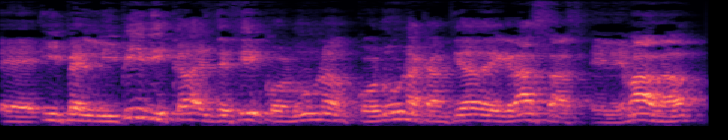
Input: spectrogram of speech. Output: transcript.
eh, hiperlipídica, es decir, con una, con una cantidad de grasas elevada,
